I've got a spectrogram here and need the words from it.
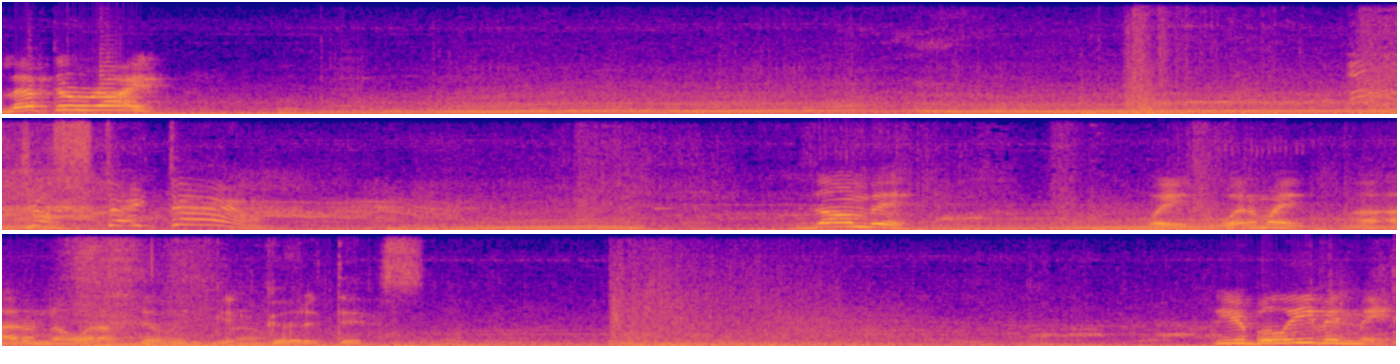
Left or right? Just stay down! Zombie! Wait, what am I? I, I don't know what I'm doing. Getting bro. good at this. Do you believe in me?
